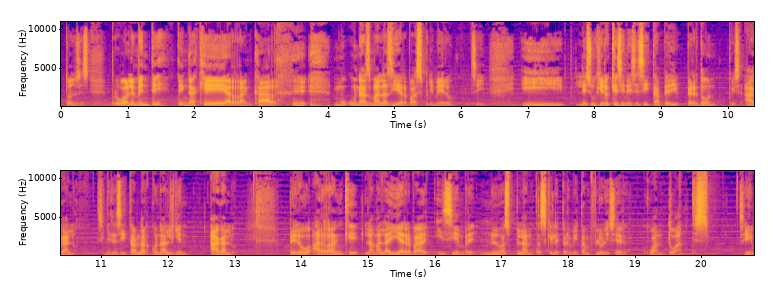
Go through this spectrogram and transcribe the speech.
Entonces, probablemente tenga que arrancar unas malas hierbas primero, ¿sí? Y le sugiero que si necesita pedir perdón, pues hágalo. Si necesita hablar con alguien, hágalo. Pero arranque la mala hierba y siembre nuevas plantas que le permitan florecer cuanto antes, ¿sí?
